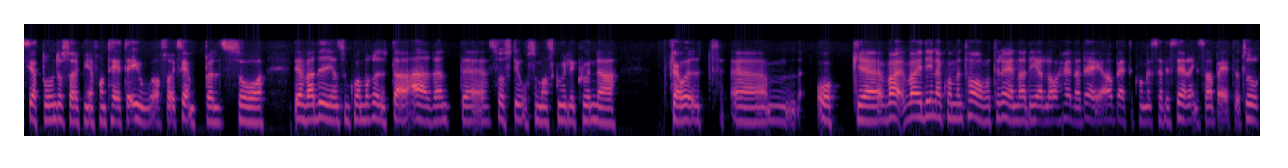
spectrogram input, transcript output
sett på undersökningar från TTO för exempel så den verdien som kommer ut der er ikke så stor som man skulle kunne få ut. Um, och hva er dine kommentarer til det når det gjelder hele det arbeidet, kommersialiseringsarbetet? Hur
